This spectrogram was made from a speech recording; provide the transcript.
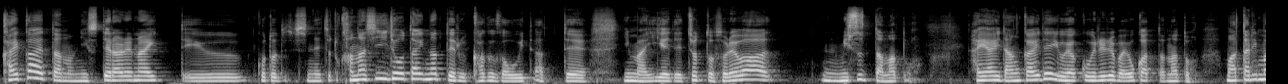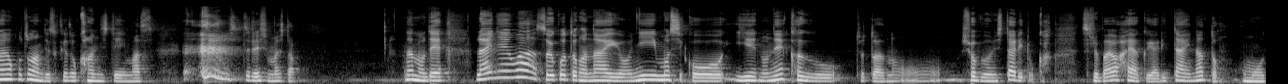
買い替えたのに捨てられないっていうことでですねちょっと悲しい状態になってる家具が置いてあって今家でちょっとそれはミスったなと。早い段階で予約を入れればよかったなと、まあ、当たり前のことなんですけど感じています。失礼しました。なので来年はそういうことがないようにもしこう家のね家具をちょっとあの処分したりとかする場合は早くやりたいなと思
